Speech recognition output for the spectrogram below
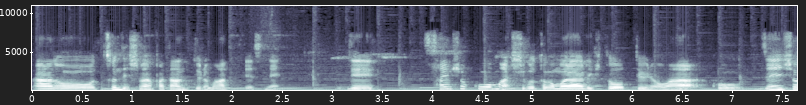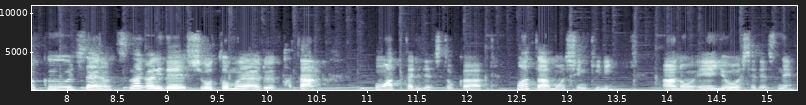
あのー、積んでしまうパターンっていうのもあってですね、で、最初こう、まあ、仕事がもらえる人っていうのは、こう、前職時代のつながりで仕事をもらえるパターンもあったりですとか、あとはもう新規に、あの営業をしてですね、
